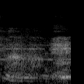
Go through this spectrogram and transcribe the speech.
去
